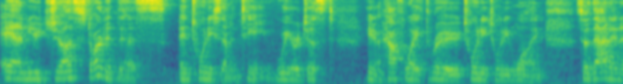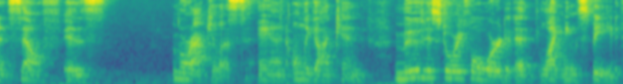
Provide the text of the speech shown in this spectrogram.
And you just started this in 2017. We are just, you know, halfway through 2021. So that in itself is miraculous and only God can move his story forward at lightning speed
